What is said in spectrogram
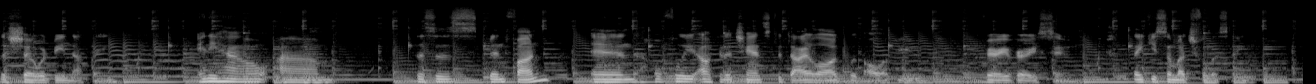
the show would be nothing. Anyhow, um, this has been fun, and hopefully, I'll get a chance to dialogue with all of you very, very soon. Thank you so much for listening.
